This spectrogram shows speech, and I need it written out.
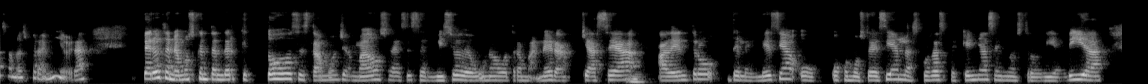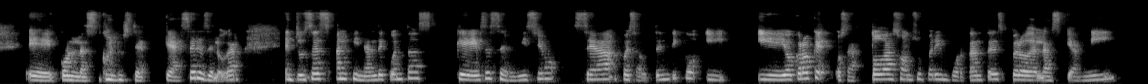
eso no es para mí, ¿verdad? Pero tenemos que entender que todos estamos llamados a ese servicio de una u otra manera, ya sea mm. adentro de la iglesia o, o, como usted decía, en las cosas pequeñas en nuestro día a día, eh, con, las, con los quehaceres del hogar. Entonces, al final de cuentas, que ese servicio sea pues auténtico y, y yo creo que, o sea, todas son súper importantes, pero de las que a mí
